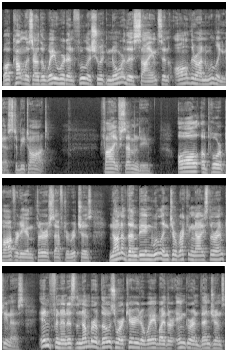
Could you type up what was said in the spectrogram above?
while countless are the wayward and foolish who ignore this science in all their unwillingness to be taught. 570. All abhor poverty and thirst after riches, none of them being willing to recognize their emptiness. Infinite is the number of those who are carried away by their anger and vengeance,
